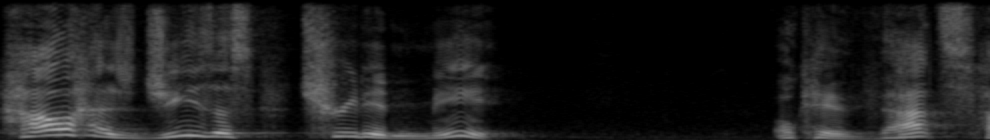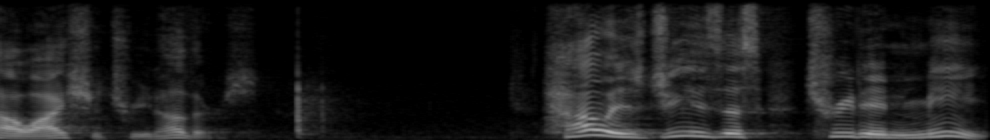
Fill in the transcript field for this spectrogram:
how has Jesus treated me? Okay, that's how I should treat others. How has Jesus treated me?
